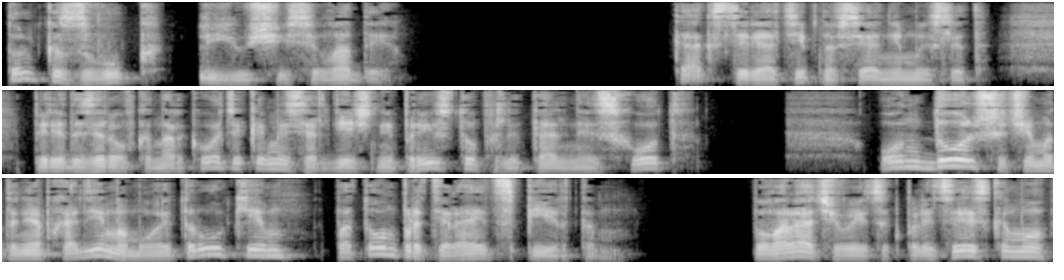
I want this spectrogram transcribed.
только звук льющейся воды. Как стереотипно все они мыслят. Передозировка наркотиками, сердечный приступ, летальный исход. Он дольше, чем это необходимо, моет руки, потом протирает спиртом. Поворачивается к полицейскому,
